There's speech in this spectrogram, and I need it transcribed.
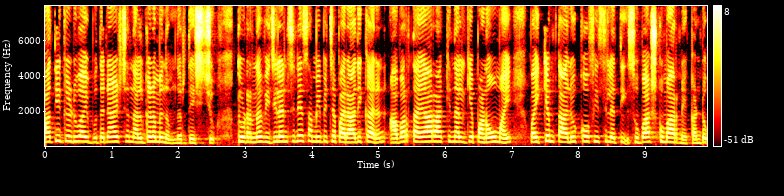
ആദ്യ ഗഡുവായി ബുധനാഴ്ച നൽകണമെന്നും നിർദ്ദേശിച്ചു. തുടർന്ന് വിജിലൻസിനെ സമീപിച്ച പരാതിക്കാരൻ അവർ തയ്യാറാക്കി നൽകിയ പണവുമായി വൈക്കം താലൂക്ക് ഓഫീസിലെത്തി സുഭാഷ് കുമാറിനെ കണ്ടു.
